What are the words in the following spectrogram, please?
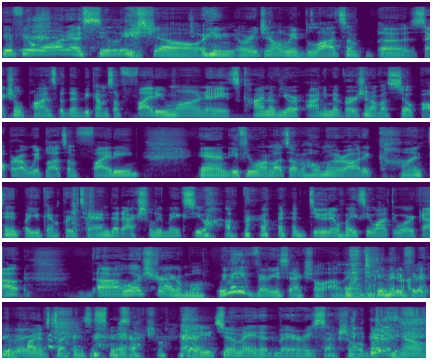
if you want a silly show in original with lots of uh, sexual puns, but then becomes a fighting one, and it's kind of your anime version of a soap opera with lots of fighting. And if you want lots of homoerotic content, but you can pretend that actually makes you a bro and a dude and makes you want to work out, uh, watch Dragon Ball. We made it very sexual, Ali. Oh we made it very, very Five seconds to spare. sexual. Yeah, you two made it very sexual, but you know,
